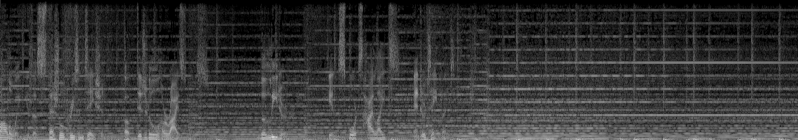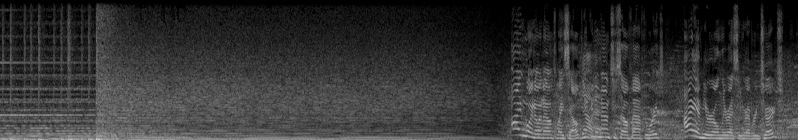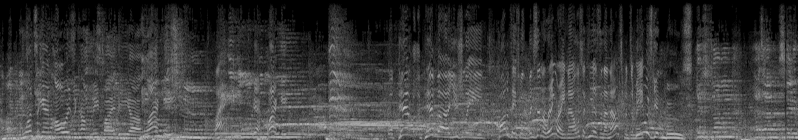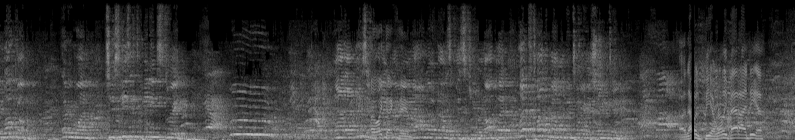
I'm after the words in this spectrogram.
following is a special presentation of Digital Horizons, the leader in sports highlights entertainment. I'm going to announce myself. you can ahead. announce yourself afterwards. I am your only wrestling Reverend Church. Once again, always accompanied by the uh, lackey. Lackey? Yeah, lackey. Well, Piv, Piv uh, usually commentates with, but he's in the ring right now. Looks like he has an announcement to make. He make. was getting booze. Ladies and gentlemen, as Adam stated, welcome everyone to Seasons Beatings 3. Now that music I like that right can. I don't know if that was a miscue or not, but let's talk Uh, that would be a really bad idea.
